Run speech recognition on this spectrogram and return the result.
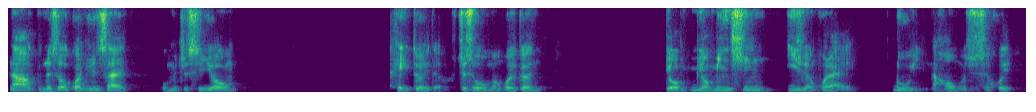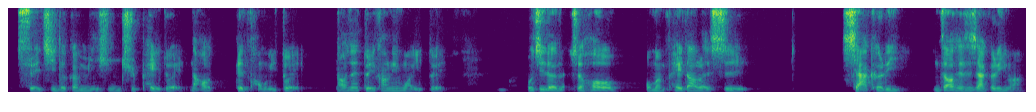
那那时候冠军赛，我们就是用配对的，就是我们会跟有有明星艺人会来录影，然后我们就是会随机的跟明星去配对，然后变同一队，然后再对抗另外一队。我记得那时候我们配到的是。夏克立，你知道谁是夏克立吗？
